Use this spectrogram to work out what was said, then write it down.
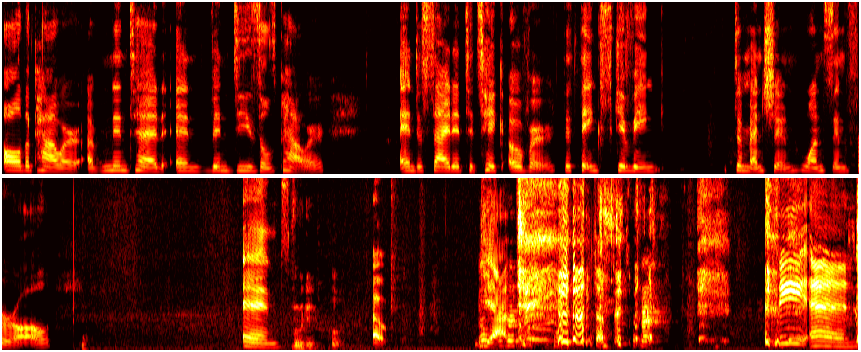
all the power of Ninted and Vin Diesel's power and decided to take over the Thanksgiving dimension once and for all. And Voodoo. Oh. oh, yeah, that's it. The end.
